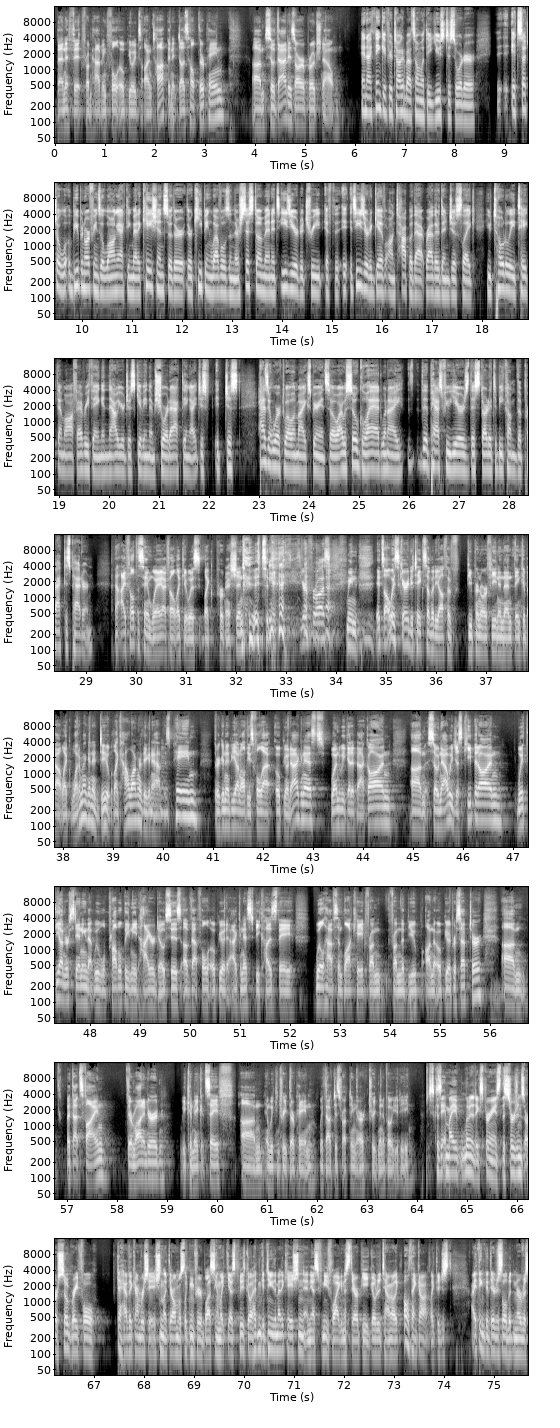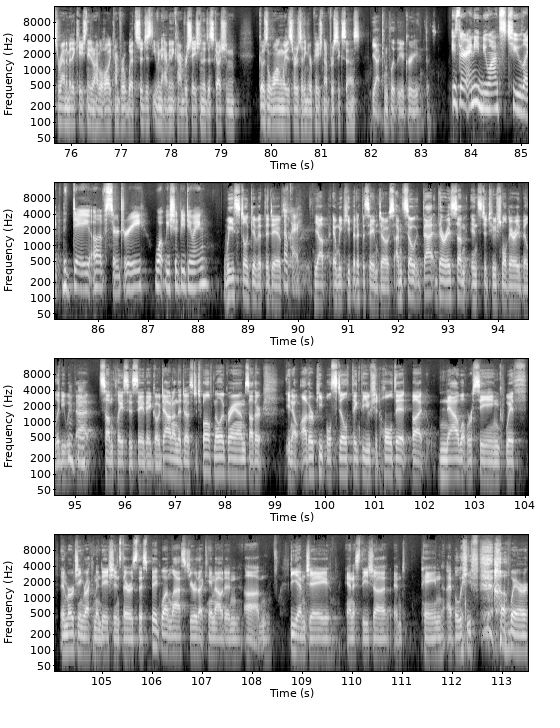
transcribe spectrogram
benefit from having full opioids on top, and it does help their pain. Um, so that is our approach now. And I think if you're talking about someone with a use disorder, it's such a buprenorphine is a long acting medication, so they're they're keeping levels in their system, and it's easier to treat if the it's easier to give on top of that rather than just like you totally take them off everything, and now you're just giving them short acting. I just it just hasn't worked well in my experience. So I was so glad when I the past few years this started to become the practice pattern. I felt the same way. I felt like it was like permission to make it easier for us. I mean, it's always scary to take somebody off of buprenorphine and then think about like, what am I going to do? Like, how long are they going to have mm-hmm. this pain? They're going to be on all these full opioid agonists. When do we get it back on? Um, so now we just keep it on with the understanding that we will probably need higher doses of that full opioid agonist because they will have some blockade from from the bup on the opioid receptor. Um, but that's fine. They're monitored we can make it safe um, and we can treat their pain without disrupting their treatment of OUD. Just because in my limited experience, the surgeons are so grateful to have the conversation. Like they're almost looking for your blessing. I'm like, yes, please go ahead and continue the medication. And yes, if you need full agonist therapy, go to town. They're like, oh, thank God. Like they're just, I think that they're just a little bit nervous around a medication they don't have a whole lot of comfort with. So just even having the conversation, the discussion goes a long way to sort of setting your patient up for success. Yeah, completely agree. That's- Is there any nuance to like the day of surgery, what we should be doing? We still give it the day of okay. surgery. Yep, and we keep it at the same dose. I'm so that there is some institutional variability with mm-hmm. that. Some places say they go down on the dose to 12 milligrams. Other, you know, other people still think that you should hold it. But now what we're seeing with emerging recommendations, there is this big one last year that came out in um, BMJ anesthesia and pain, I believe, uh, where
